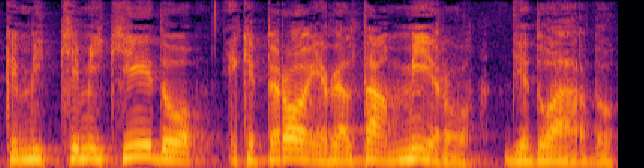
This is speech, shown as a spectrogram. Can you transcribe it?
che, mi, che mi chiedo e che però in realtà ammiro di Edoardo,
